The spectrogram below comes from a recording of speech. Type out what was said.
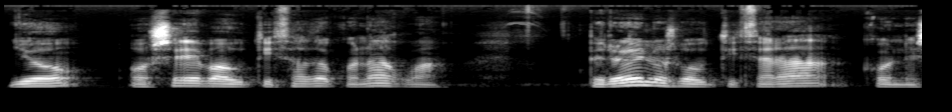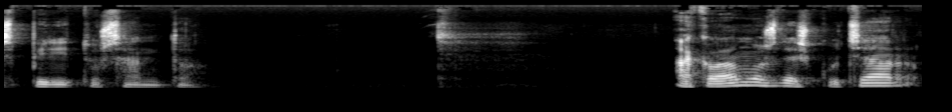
Yo os he bautizado con agua, pero Él os bautizará con Espíritu Santo. Acabamos de escuchar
